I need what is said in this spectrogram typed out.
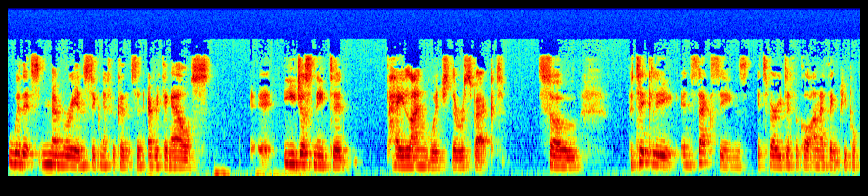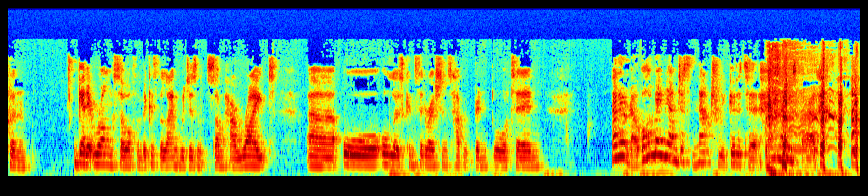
with its memory and significance and everything else, it, you just need to pay language the respect. So, particularly in sex scenes, it's very difficult, and I think people can get it wrong so often because the language isn't somehow right, uh, or all those considerations haven't been brought in. I don't know. Or maybe I'm just naturally good at it. Who knows, Brad?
